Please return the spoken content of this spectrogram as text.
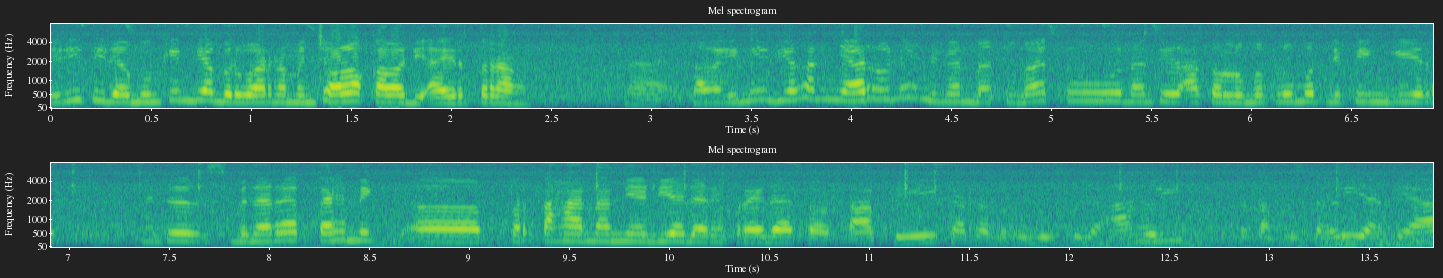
Jadi tidak mungkin dia berwarna mencolok kalau di air terang. Nah, kalau ini dia kan nyaru nih dengan batu-batu nanti atau lumut-lumut di pinggir. Itu sebenarnya teknik eh, pertahanannya dia dari predator, tapi karena berhubung sudah ahli, tetap bisa lihat ya.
